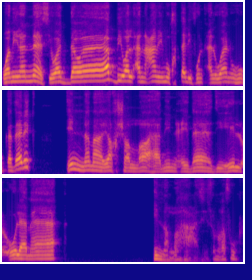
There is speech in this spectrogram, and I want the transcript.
ومن الناس والدواب والأنعام مختلف ألوانه كذلك. إنما يخشى الله من عباده العلماء. إن الله عزيز غفور.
